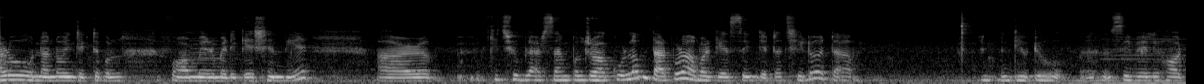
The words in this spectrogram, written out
আরও অন্যান্য ইনজেক্টেবল ফর্মের মেডিকেশন দিয়ে আর কিছু ব্লাড স্যাম্পল ড্র করলাম। তারপরে আমার গেসিং যেটা ছিল এটা due to severely hot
